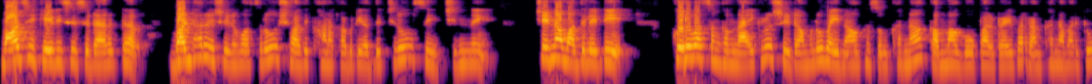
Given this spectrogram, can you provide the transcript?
మాజీ కేడీసీసీ డైరెక్టర్ బండారు శ్రీనివాసులు షాదిఖానా కమిటీ అధ్యక్షులు సి చిన్ని చిన్న మదిరెడ్డి కురువ సంఘం నాయకులు శ్రీరాములు వై నాగసుంకన్న కమ్మ గోపాల్ డ్రైవర్ రంగన్న మరియు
